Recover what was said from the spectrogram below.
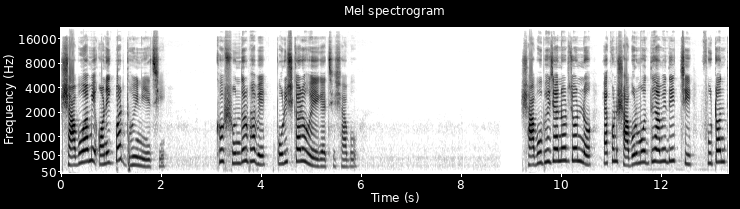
সাবু আমি অনেকবার ধুয়ে নিয়েছি। খুব সুন্দরভাবে পরিষ্কারও হয়ে গেছে সাবু। সাবু ভেজানোর জন্য এখন সাবুর মধ্যে আমি দিচ্ছি ফুটন্ত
